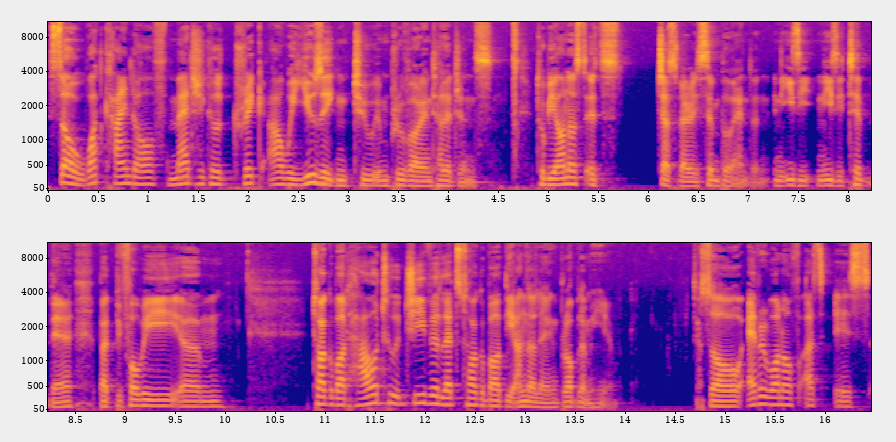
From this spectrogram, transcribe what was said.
So, what kind of magical trick are we using to improve our intelligence? To be honest, it's just very simple and an, an easy an easy tip there. But before we um, talk about how to achieve it, let's talk about the underlying problem here. So every one of us is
